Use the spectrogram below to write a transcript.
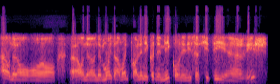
Ah, on, a, on, on, euh, on a, on a de moins en moins de problèmes économiques. On est des sociétés euh, riches.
